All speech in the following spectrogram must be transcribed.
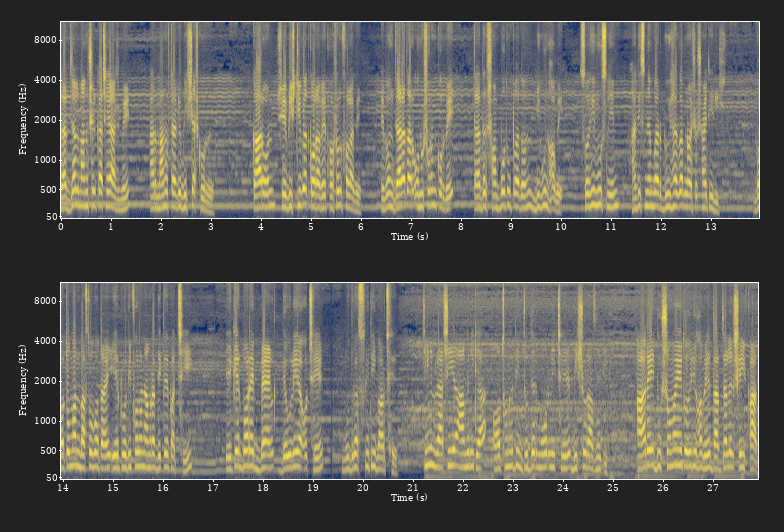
দাজ্জাল মানুষের কাছে আসবে আর মানুষ তাকে বিশ্বাস করবে। কারণ সে বৃষ্টিপাত করাবে, ফসল ফলাবে এবং যারা তার অনুসরণ করবে, তাদের সম্পদ উৎপাদন দ্বিগুণ হবে। সহি মুসলিম, হাদিস নাম্বার দুই হাজার নয়শো সাঁত্রিশ বর্তমান বাস্তবতায় এর প্রতিফলন আমরা দেখতে পাচ্ছি, একের পর এক ব্যাংক, দেউলিয়া হচ্ছে, মুদ্রাস্ফীতি বাড়ছে। চীন, রাশিয়া, আমেরিকা অর্থনৈতিক যুদ্ধের মোড় নিচ্ছে বিশ্ব রাজনীতি। আর এই দুঃসময়ে তৈরি হবে দাজ্জালের সেই ফাঁদ।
